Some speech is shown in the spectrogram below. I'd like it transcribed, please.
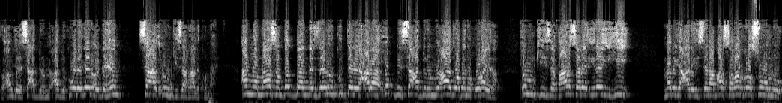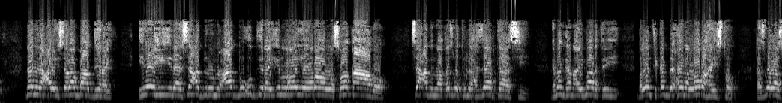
Waxaan ujeeda sacad binu mucaad bay ku wareegeen oy dheheen sacad xukunkiisaan raalli ku nahay. Ana naasan dad baa nazaluu ku degay calaa xukmi sacad binu mucaad wa bani qurayda. Xukunkiisa fa arsala ilayhi nabiga calayh salaam arsala arasuulu nabiga calayh salaam baa diray ilayhi ilaa sacad binu mucaad buu u diray in loo yeero oo la soo qaado sacadna qaswatulaxsaabtaasi nimankan ay maaratay ballanti ka baxeena looba haysto qaswadaas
